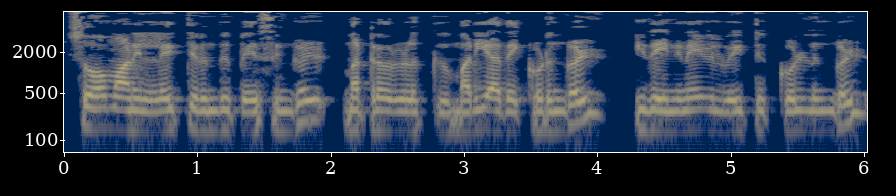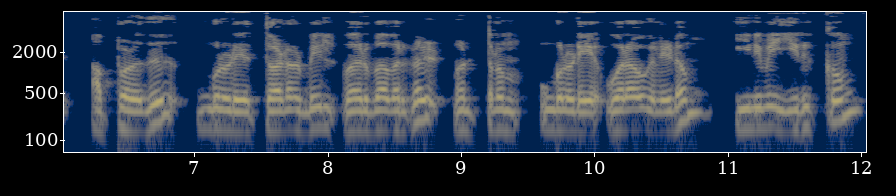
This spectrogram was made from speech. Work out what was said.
சோமானில் நிலைத்திருந்து பேசுங்கள். மற்றவர்களுக்கு மரியாதை கொடுங்கள். இதை நினைவில் வைத்துக் கொள்ளுங்கள். அப்பொழுது உங்களுடைய தொடர்பில் வருபவர்கள் மற்றும் உங்களுடைய உறவுகளிடம் இனிமை இருக்கும்.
